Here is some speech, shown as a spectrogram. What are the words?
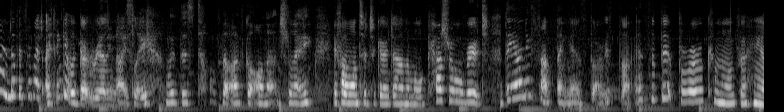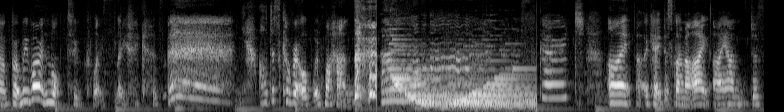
I love it so much. I think it would go really nicely with this top that I've got on actually. If I wanted to go down a more casual route. The only sad thing is though is that it's a bit broken over here. But we won't look too closely because yeah, I'll just cover it up with my hand. skirt. I okay, disclaimer, I, I am just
